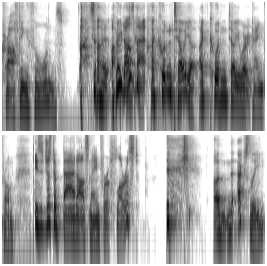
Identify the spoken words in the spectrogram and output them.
Crafting thorns. I- I- Who does that? I couldn't tell you. I couldn't tell you where it came from. Is it just a badass name for a florist? Uh, actually,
